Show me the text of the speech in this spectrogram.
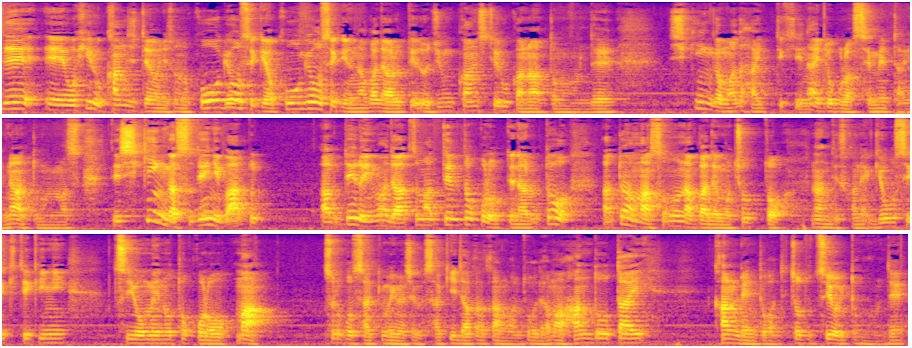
で、えー、お昼感じたようにその好業績は好業績の中である程度循環してるかなと思うんで資金がまだ入ってきてないところは攻めたいなと思います。で資金がすでにバーッとある程度今まで集まってるところってなるとあとはまあその中でもちょっと何ですかね業績的に強めのところまあそれこそさっきも言いましたけど先高感があるところではまあ半導体関連とかってちょっと強いと思うんで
